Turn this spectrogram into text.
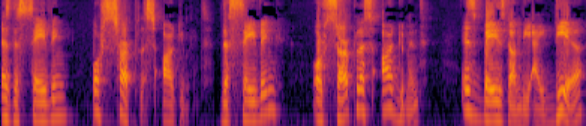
is the saving or surplus argument. The saving or surplus argument is based on the idea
